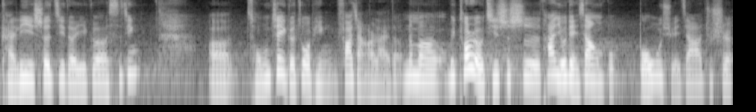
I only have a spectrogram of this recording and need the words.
凯利设计的一个丝巾。呃，从这个作品发展而来的。那么，Victoria 其实是他有点像博博物学家，就是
